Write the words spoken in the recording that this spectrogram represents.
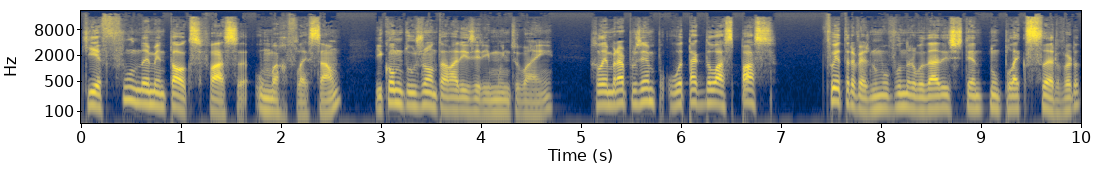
que é fundamental que se faça uma reflexão, e como o João estava a dizer e muito bem, relembrar, por exemplo, o ataque da LastPass. Foi através de uma vulnerabilidade existente no Plex Server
